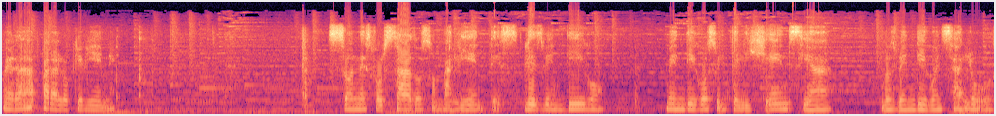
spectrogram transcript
¿verdad? Para lo que viene son esforzados, son valientes. Les bendigo. Bendigo su inteligencia. Los bendigo en salud.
